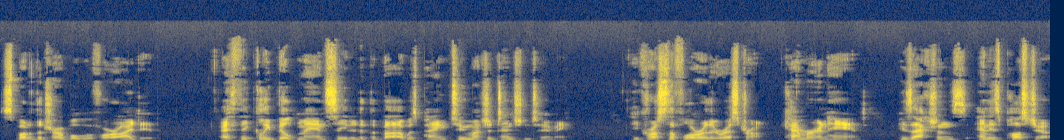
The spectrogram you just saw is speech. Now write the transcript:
spotted the trouble before I did. A thickly built man seated at the bar was paying too much attention to me. He crossed the floor of the restaurant, camera in hand. His actions and his posture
